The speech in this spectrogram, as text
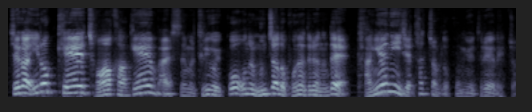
제가 이렇게 정확하게 말씀을 드리고 있고 오늘 문자도 보내드렸는데 당연히 이제 타점도 공유해 드려야겠죠.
